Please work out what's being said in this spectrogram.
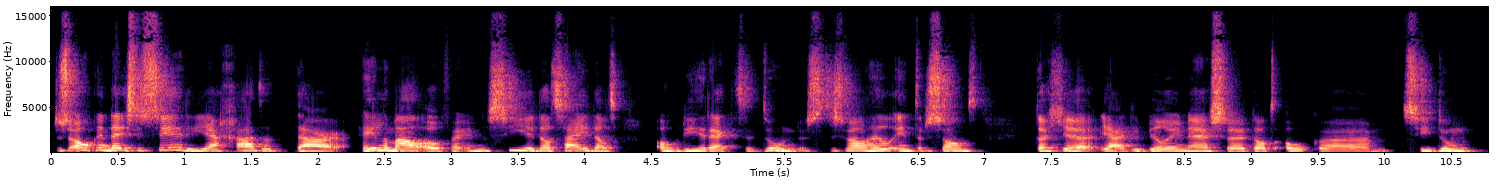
Dus ook in deze serie ja, gaat het daar helemaal over. En dan zie je dat zij dat ook direct doen. Dus het is wel heel interessant dat je ja, die biljonairs dat ook ehm, ziet doen.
